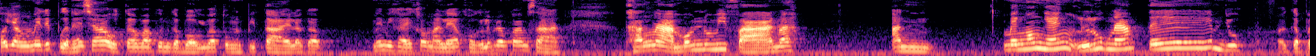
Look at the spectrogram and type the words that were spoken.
เขายังไม่ได้เปิดให้เช่า แต่ว่าเพิ่นก็บอกอยู่ว่าตรงนั้นปิดตายแล้วก็ไม่มีใครเข้ามาแล้วขอก็เลยไปทำความสะอาดทั้งน้ำบ่มันมีฝาอันวะอันแมงง้องแงงหรือลูกน้ำเต็มอยู่ข้อยก็ไป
